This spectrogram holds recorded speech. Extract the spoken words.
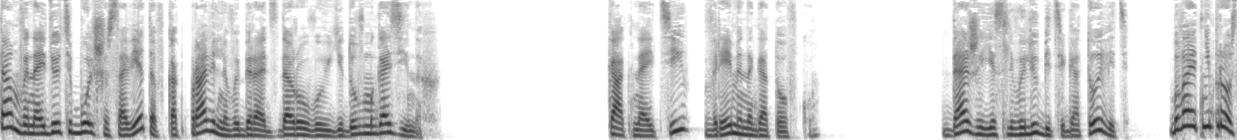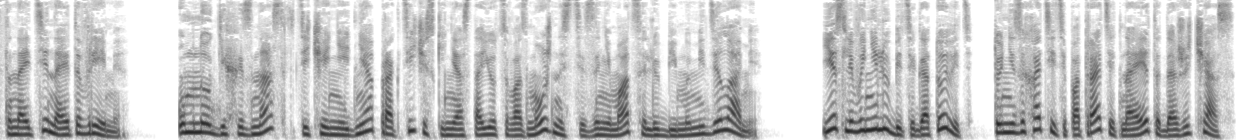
Там вы найдете больше советов, как правильно выбирать здоровую еду в магазинах. Как найти время на готовку? Даже если вы любите готовить, бывает непросто найти на это время. У многих из нас в течение дня практически не остается возможности заниматься любимыми делами. Если вы не любите готовить, то не захотите потратить на это даже час.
